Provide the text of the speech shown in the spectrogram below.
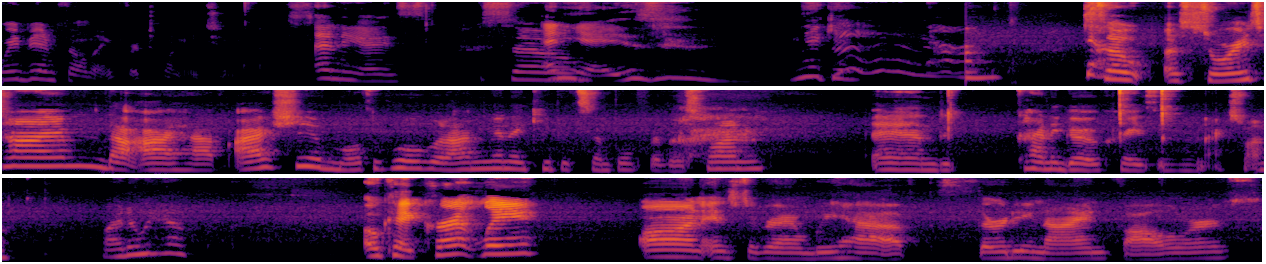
We've been filming for 22 minutes. Anyways, so Anyways, Nikki. So a story time that I have, I actually have multiple, but I'm gonna keep it simple for this one, and kind of go crazy in the next one. Why do we have? Okay, currently on Instagram we have 39 followers.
